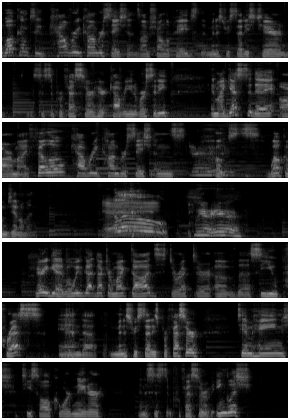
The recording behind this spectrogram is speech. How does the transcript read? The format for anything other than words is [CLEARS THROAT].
and welcome to Calvary Conversations. I'm Sean LePage, the Ministry Studies Chair and Assistant Professor here at Calvary University. And my guests today are my fellow Calvary Conversations hosts. Welcome, gentlemen. Yay. Hello. We are here. Very good. Well, we've got Dr. Mike Dodds, Director of the CU Press and uh, Ministry Studies Professor, Tim Hange, TESOL Coordinator and Assistant Professor of English,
